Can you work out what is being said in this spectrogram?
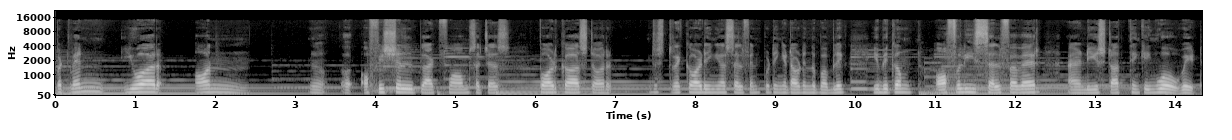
But when you are on you know, official platforms such as podcast or just recording yourself and putting it out in the public you become awfully self-aware and you start thinking whoa wait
